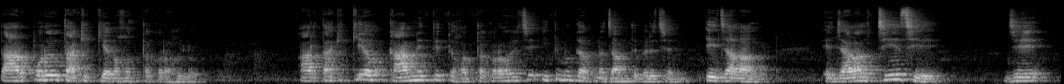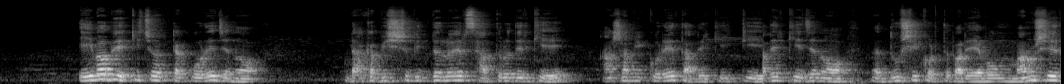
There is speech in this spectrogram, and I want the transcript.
তারপরেও তাকে কেন হত্যা করা হলো? আর তাকে কে, কার নেতৃত্বে হত্যা করা হয়েছে ইতিমধ্যে আপনারা জানতে পেরেছেন। এই জালাল। এই জালাল চেয়েছে যে এইভাবে কিছু একটা করে যেন ঢাকা বিশ্ববিদ্যালয়ের ছাত্রদেরকে আসামি করে তাদেরকে একটি, তাদেরকে যেন দোষী করতে পারে এবং মানুষের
